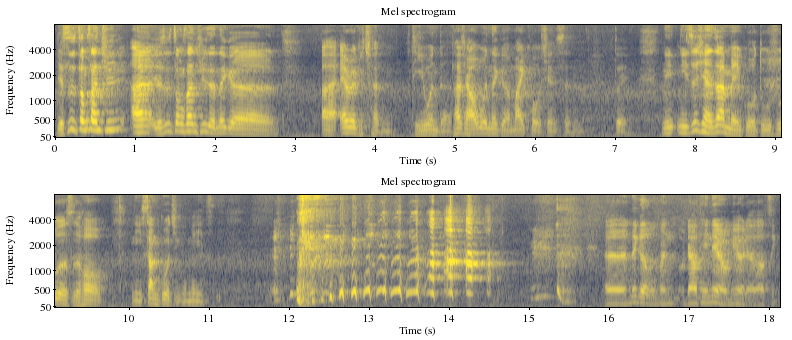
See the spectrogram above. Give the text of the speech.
也是中山区，呃，也是中山区的那个呃 Eric 陈提问的，他想要问那个 Michael 先生，对你，你之前在美国读书的时候，你上过几个妹子？呃，那个我们聊天内容没有聊到这个，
